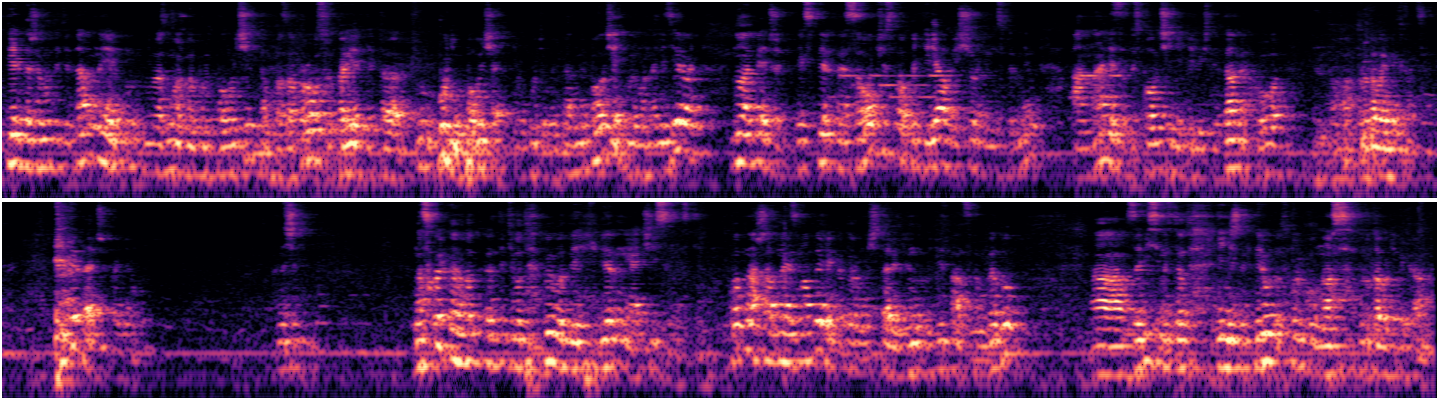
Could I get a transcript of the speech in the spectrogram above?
Теперь даже вот эти данные ну, невозможно будет получить там, по запросу, поверьте, это ну, будем получать, будем эти данные получать, будем анализировать, но опять же, экспертное сообщество потеряло еще один инструмент анализа, то есть получения первичных данных о трудовой миграции. Теперь дальше пойдем. Значит, насколько вот, вот эти вот выводы верны о численности? Вот наша одна из моделей, которую мы считали в 2019 году, а, в зависимости от денежных периодов, сколько у нас трудовых мигрантов.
